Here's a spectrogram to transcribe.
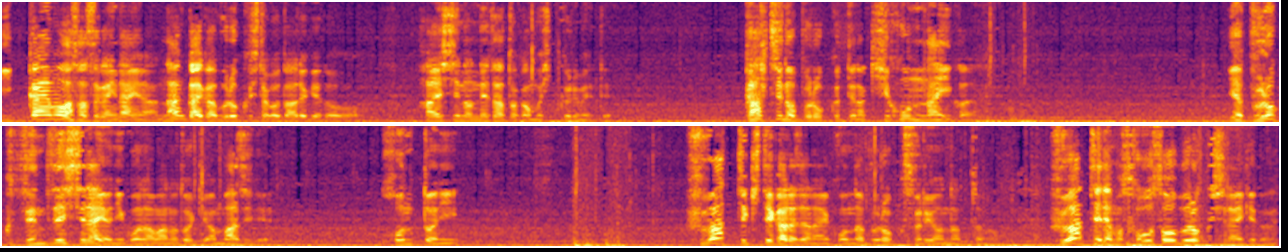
うん。一回もはさすがにないな。何回かブロックしたことあるけど配信のネタとかもひっくるめて。ガチのブロックっていうのは基本ないからね。いやブロック全然してないよニコ生の時はマジで。本当に。ふわって来てからじゃない？こんなブロックするようになったの。ふわってでもそうそうブロックしないけどね。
